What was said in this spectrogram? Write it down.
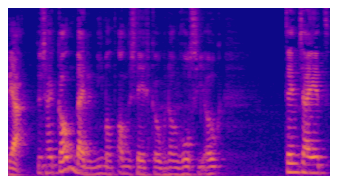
Ja, Dus hij kan bijna niemand anders tegenkomen dan Rossi ook. Tenzij het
